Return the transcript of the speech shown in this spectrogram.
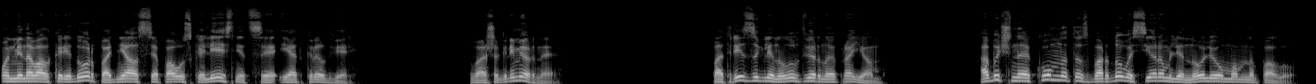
Он миновал коридор, поднялся по узкой лестнице и открыл дверь. «Ваша гримерная». Патрис заглянула в дверной проем. Обычная комната с бордово-серым линолеумом на полу.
